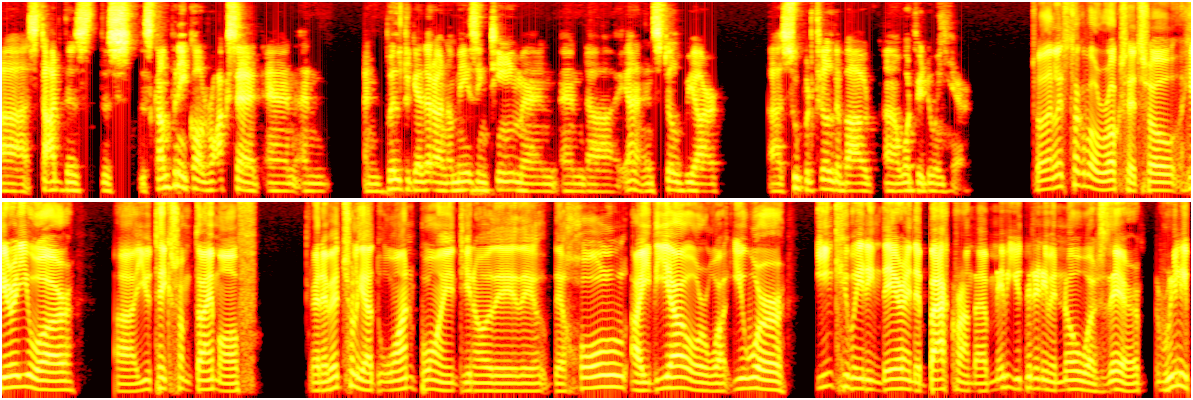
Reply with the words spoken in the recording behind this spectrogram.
uh, start this this this company called Rockset and and and build together an amazing team and and uh, yeah and still we are uh, super thrilled about uh, what we're doing here. So then let's talk about Rockset. So here you are, uh, you take some time off, and eventually at one point, you know the the the whole idea or what you were incubating there in the background that maybe you didn't even know was there really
